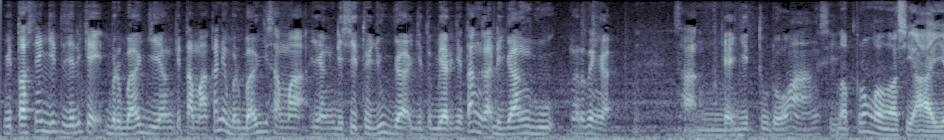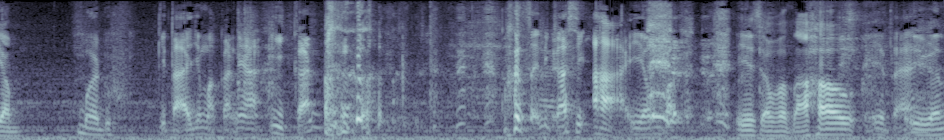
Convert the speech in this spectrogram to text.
Mitosnya gitu. Jadi kayak berbagi yang kita makan ya berbagi sama yang di situ juga gitu biar kita nggak diganggu. Ngerti nggak? Hmm. Kayak gitu doang sih. Kenapa lu nggak ngasih ayam? Waduh, kita aja makannya ikan. Masa dikasih ayam, Pak? Iya siapa tahu. Iya. Iya kan?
